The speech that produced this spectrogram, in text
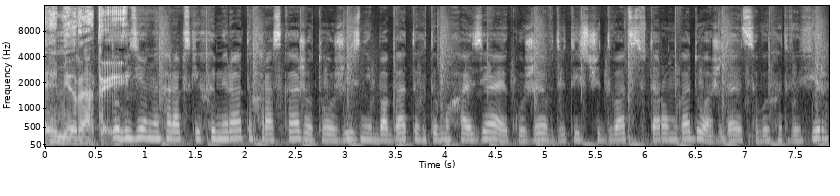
Эмираты». В Объединенных Арабских Эмиратах расскажут о жизни богатых домохозяек. Уже в 2022 году ожидается выход в эфир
